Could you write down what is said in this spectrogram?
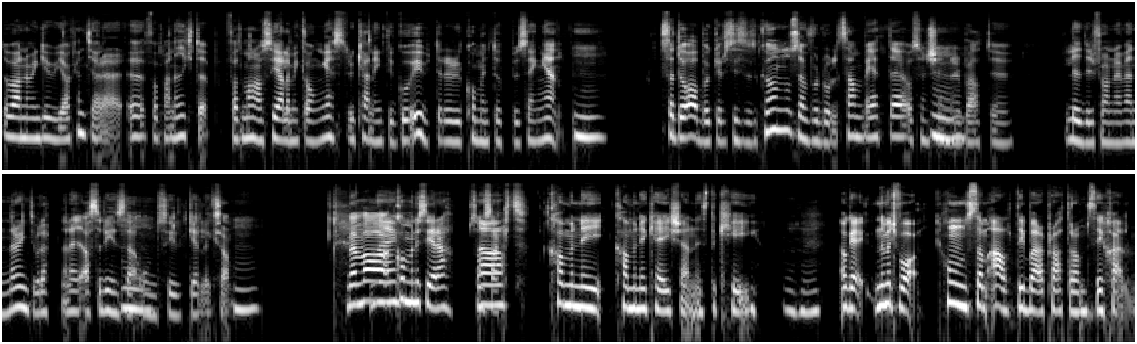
Då bara, nej men gud jag kan inte göra det här. Eh, Får panik typ. För att man har så jävla mycket ångest. Du kan inte gå ut eller du kommer inte upp ur sängen. Mm. Så att du avbokar i sista sekund och sen får du dåligt samvete och sen känner Mm. du bara att du glider ifrån dina vänner och inte vill öppna dig. Alltså det är en sån här Mm. ond cirkel liksom. Mm. Men vad, Nej. kommunicera som Ja. sagt. Communi- communication is the key. Mhm. Okej, nummer två. Hon som alltid bara pratar om sig själv.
